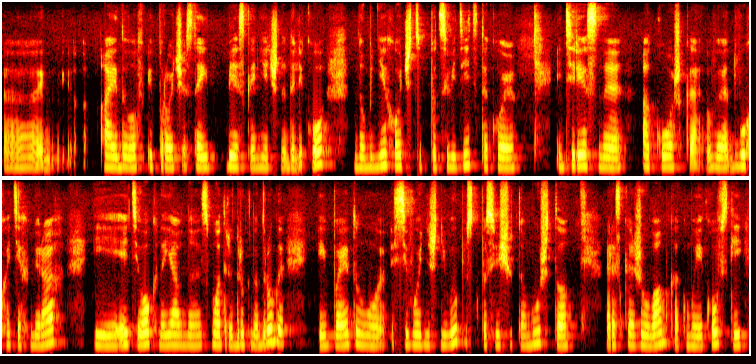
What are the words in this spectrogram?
э, айдолов и прочее стоит бесконечно далеко, но мне хочется подсветить такое интересное окошко в двух этих мирах, и эти окна явно смотрят друг на друга, и поэтому сегодняшний выпуск посвящу тому, что расскажу вам, как Маяковский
